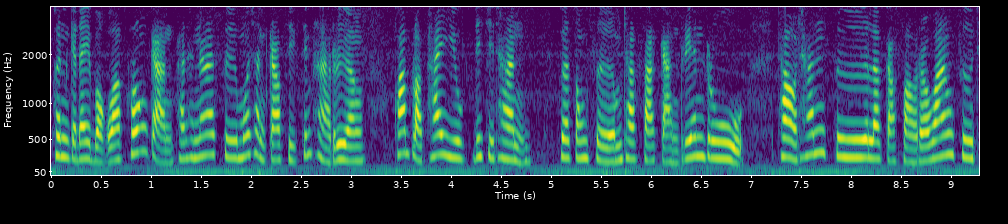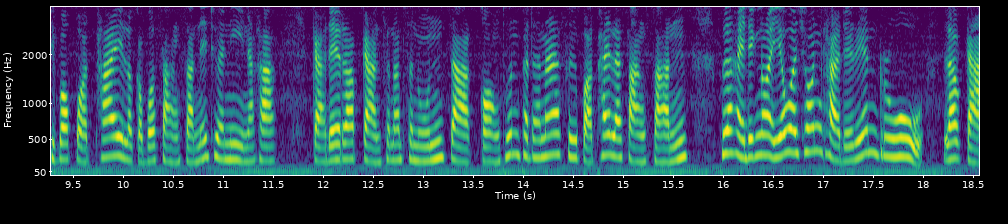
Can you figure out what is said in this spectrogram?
เพิ่นก็ได้บอกว่าโครงการพัฒนาซื้อ motion graphic สิมหาเรื่อง ความปลอดภัยยุคดิจิทัล เพื่อส่งเสริมทักษะการเรียนรู้ เท่าท่านซื้อแล้วก็เฝ้าระวังซื้อที่บ่ปลอดภัยแล้วก็บ่สร้างสรรค์ในเทือนี้นะคะก็ได้รับการสนับสนุนจากกองทุนพัฒนาซื้อปลอดภัยและสร้างสรรค์ เพื่อให้เด็กน้อยเยาวชนค่ะได้เรียนรู้ แล้วก็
